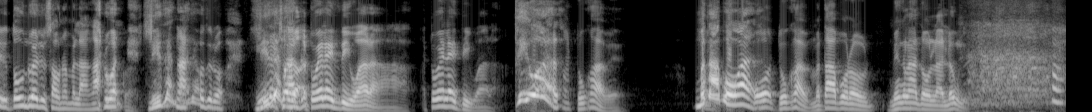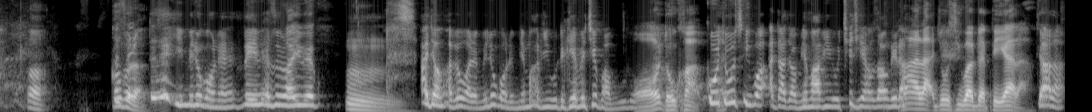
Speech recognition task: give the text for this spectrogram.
တွေသုံးတွဲတွေစောင်းတယ်မလားငါတို့က45ကျောက်ဆိုတော့46 45အတွဲလိုက်တည်သွားတာအတွဲလိုက်တည်သွားတာတီးသွားလားဒုက္ခပဲမသားပေါ်ကဩဒုက္ခပဲမသားပေါ်တော့မင်္ဂလာတော်လာလုံနေဟာဟုတ်ပါလား တစက်ကြီးမင်းတို့ကောင်နဲ့သေပဲဆိုတော့ကြီးပဲ อืมအားကြောင့်ငါပြောပါတယ်မင်းတို့ကောင်တွေမြန်မာပြည်ကိုတကယ်မချစ်ပါဘူးလို့ဩဒုက္ခပဲကိုကျိုးစီးပွားအတ္တကြောင့်မြန်မာပြည်ကိုချစ်ချင်အောင်ဆောင်နေတာဟာလားအကျိုးစီးပွားအတွက်တည်ရတာကြားလား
